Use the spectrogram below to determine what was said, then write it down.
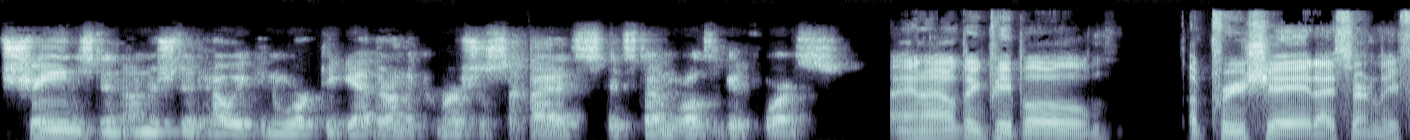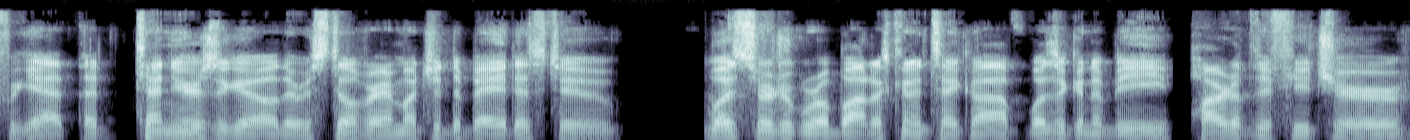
changed and understood how we can work together on the commercial side, it's it's done worlds of good for us. And I don't think people appreciate, I certainly forget that 10 years ago, there was still very much a debate as to was surgical robotics going to take off? Was it going to be part of the future?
